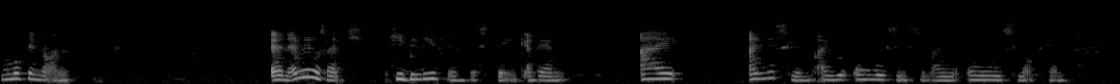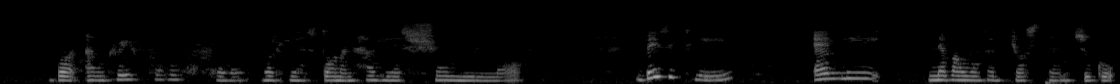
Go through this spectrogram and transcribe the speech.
moving on. And Emily was like, he believed in this thing, and then I I miss him. I will always miss him. I will always love him. But I'm grateful for what he has done and how he has shown me love. Basically, Emily never wanted Justin to go.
